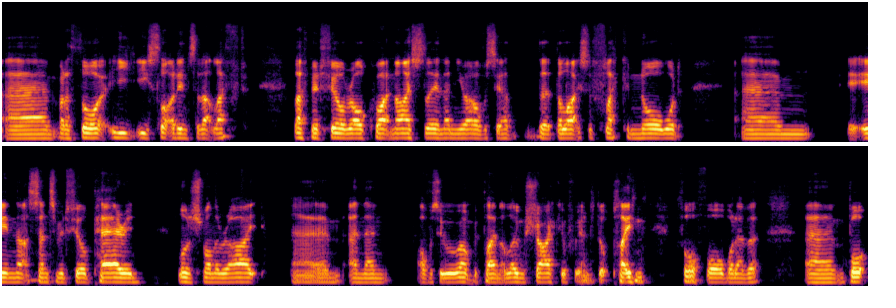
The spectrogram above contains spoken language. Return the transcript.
Um, but I thought he, he slotted into that left left midfield role quite nicely, and then you obviously had the, the likes of Fleck and Norwood um, in that centre midfield pairing, Lundstram on the right, um, and then Obviously, we won't be playing a lone striker if we ended up playing 4 4, whatever. Um, but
